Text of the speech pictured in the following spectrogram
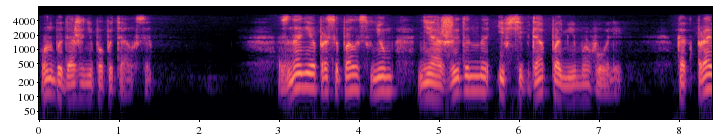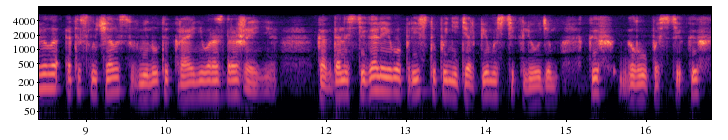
он бы даже не попытался. Знание просыпалось в нем неожиданно и всегда помимо воли. Как правило, это случалось в минуты крайнего раздражения – когда настигали его приступы нетерпимости к людям, к их глупости, к их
